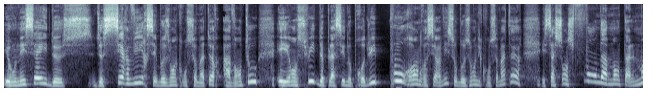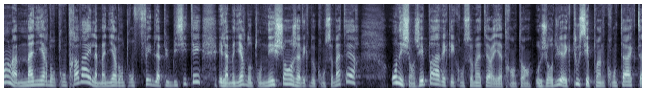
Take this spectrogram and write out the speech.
et on essaye de, de servir ces besoins consommateurs avant tout et ensuite de placer nos produits pour rendre service aux besoins du consommateur. Et ça change fondamentalement la manière dont on travaille, la manière dont on fait de la publicité et la manière dont on échange avec nos consommateurs. On n'échangeait pas avec les consommateurs il y a 30 ans. Aujourd'hui, avec tous ces points de contact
